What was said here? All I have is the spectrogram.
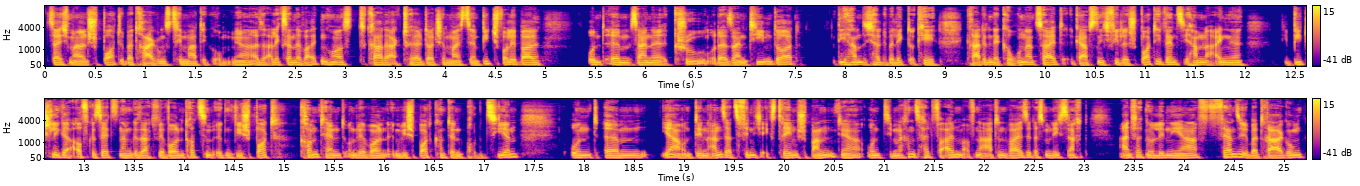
sag ich mal, Sportübertragungsthematik um. Ja? Also Alexander Walkenhorst, gerade aktuell deutscher Meister im Beachvolleyball und ähm, seine Crew oder sein Team dort, die haben sich halt überlegt, okay, gerade in der Corona-Zeit gab es nicht viele Sportevents, die haben eine eigene die Beachliga aufgesetzt und haben gesagt, wir wollen trotzdem irgendwie Sport-Content und wir wollen irgendwie Sport-Content produzieren. Und ähm, ja, und den Ansatz finde ich extrem spannend, ja. Und sie machen es halt vor allem auf eine Art und Weise, dass man nicht sagt, einfach nur linear Fernsehübertragung,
